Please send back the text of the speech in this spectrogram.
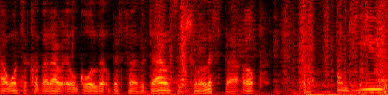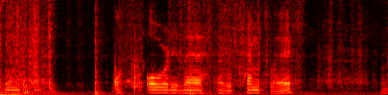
uh, once I cut that out it'll go a little bit further down. So I'm just going to lift that up and using what's already there as a template. I'm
